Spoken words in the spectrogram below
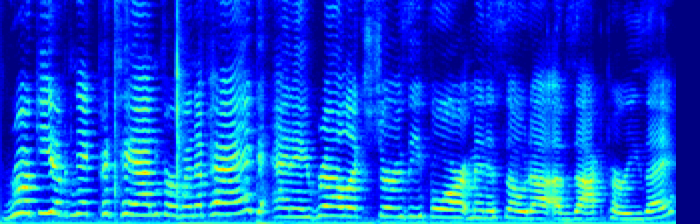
Rookie of Nick Petan for Winnipeg, and a Relics jersey for Minnesota of Zach Parise.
